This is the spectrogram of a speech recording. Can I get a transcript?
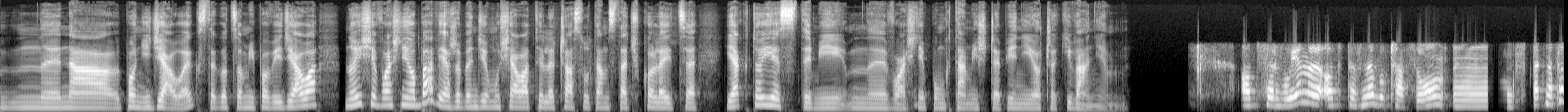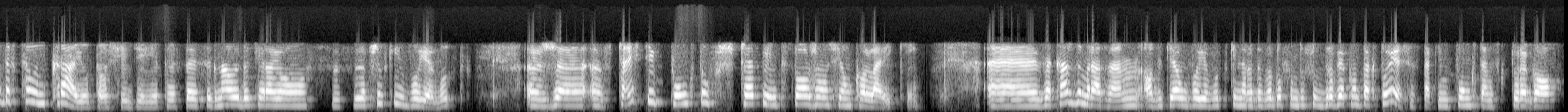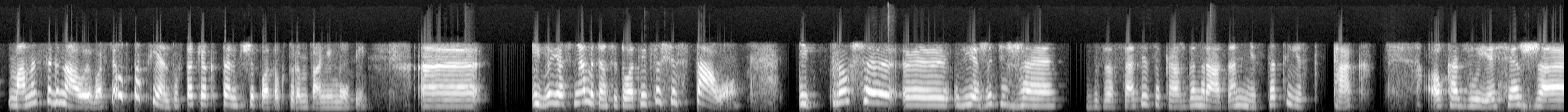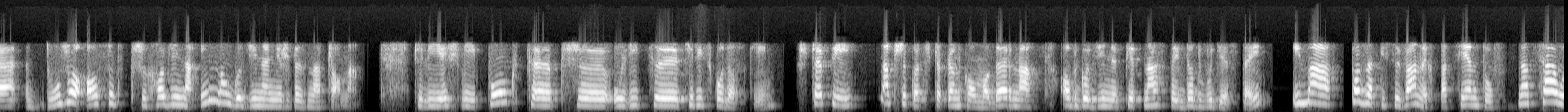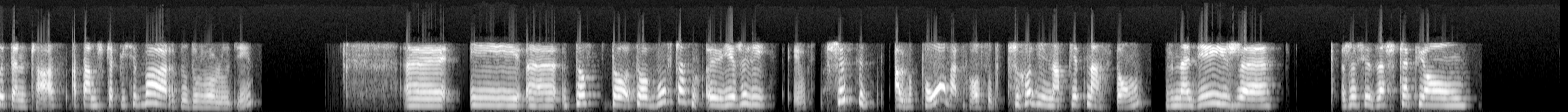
na poniedziałek, z tego co mi powiedziała, no i się właśnie obawia, że będzie musiała tyle czasu tam stać w kolejce. Jak to jest z tymi właśnie punktami szczepień i oczekiwaniem? Obserwujemy od pewnego czasu, mm, tak naprawdę w całym kraju to się dzieje. To jest, te sygnały docierają z, ze wszystkich województw, że w części punktów szczepień tworzą się kolejki. E, Za każdym razem oddział wojewódzki Narodowego Funduszu Zdrowia kontaktuje się z takim punktem, z którego mamy sygnały właśnie od pacjentów, tak jak ten przykład, o którym pani mówi. E, I wyjaśniamy tę sytuację, co się stało. I proszę e, wierzyć, że w zasadzie za każdym razem niestety jest tak. Okazuje się, że dużo osób przychodzi na inną godzinę niż wyznaczona. Czyli jeśli punkt e, przy ulicy Kiri Skłodowskiej szczepi na przykład szczepionką Moderna od godziny 15 do 20 i ma pozapisywanych pacjentów na cały ten czas, a tam szczepi się bardzo dużo ludzi, E, I e, to, to, to wówczas, jeżeli wszyscy albo połowa tych osób przychodzi na 15 w nadziei, że, że się zaszczepią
